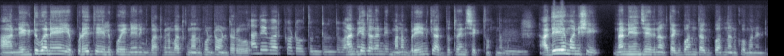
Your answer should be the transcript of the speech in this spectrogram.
ఆ నెగిటివ్ అనే ఎప్పుడైతే వెళ్ళిపోయి నేను ఇంక బతకను బతకను అనుకుంటా ఉంటారో అదే వర్కౌట్ అవుతుంటుంది అంతే. కదండి మన బ్రెయిన్కి అద్భుతమైన శక్తి ఉంటుందమ్మా అదే మనిషి నన్ను ఏం చేయదు నాకు తగ్గిపోతుంది తగ్గిపోతుంది అనుకోమనండి.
